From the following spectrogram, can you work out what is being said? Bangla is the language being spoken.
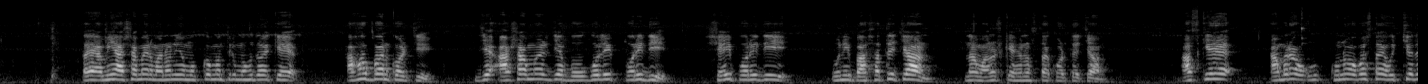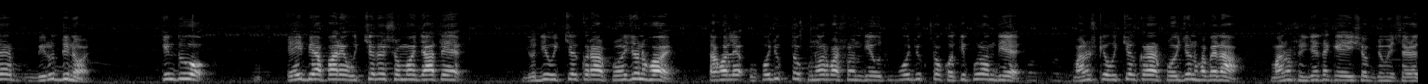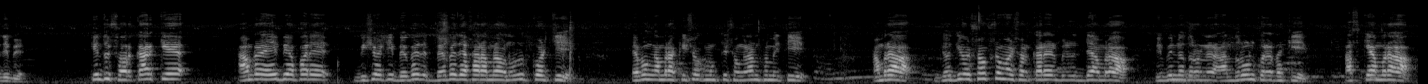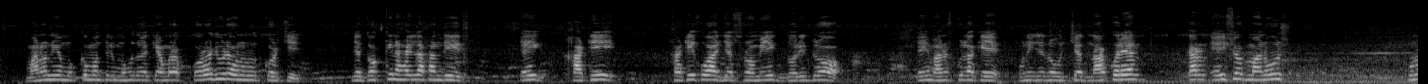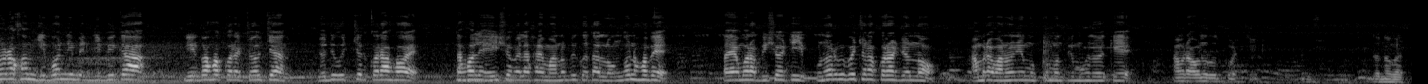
তাই আমি আসামের মাননীয় মুখ্যমন্ত্রী মহোদয়কে আহ্বান করছি যে আসামের যে ভৌগোলিক পরিধি, সেই পরিধি উনি বাঁচাতে চান না মানুষকে হেনস্থা করতে চান। আজকে আমরা কোনো অবস্থায় উচ্ছেদের বিরুদ্ধে নয়, কিন্তু এই ব্যাপারে উচ্ছেদের সময় যাতে যদি উচ্ছেদ করার প্রয়োজন হয় তাহলে উপযুক্ত পুনর্বাসন দিয়ে, উপযুক্ত ক্ষতিপূরণ দিয়ে মানুষকে উচ্ছেদ করার প্রয়োজন হবে না। মানুষ নিজে থেকে এইসব জমি ছেড়ে দিবে। কিন্তু সরকারকে আমরা এই ব্যাপারে বিষয়টি ভেবে ভেবে দেখার আমরা অনুরোধ করছি এবং আমরা কৃষক মুক্তি সংগ্রাম সমিতি, আমরা যদিও সবসময় সরকারের বিরুদ্ধে আমরা বিভিন্ন ধরনের আন্দোলন করে থাকি, আজকে আমরা মাননীয় মুখ্যমন্ত্রী মহোদয়কে আমরা করজোড়ে অনুরোধ করছি যে দক্ষিণ হাইলাকান্দির এই খাঁটি খাঁটি খোয়া যে শ্রমিক, দরিদ্র এই মানুষগুলোকে উনি যেন উচ্ছেদ না করেন। কারণ এইসব মানুষ কোনো রকম জীবন জীবিকা নির্বাহ করে চলছেন। যদি উচ্ছেদ করা হয়, তাহলে এইসব এলাকায় মানবিকতা লঙ্ঘন হবে। তাই আমরা বিষয়টি পুনর্বিবেচনা করার জন্য আমরা মাননীয় মুখ্যমন্ত্রী মহোদয়কে আমরা অনুরোধ করছি। ধন্যবাদ।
